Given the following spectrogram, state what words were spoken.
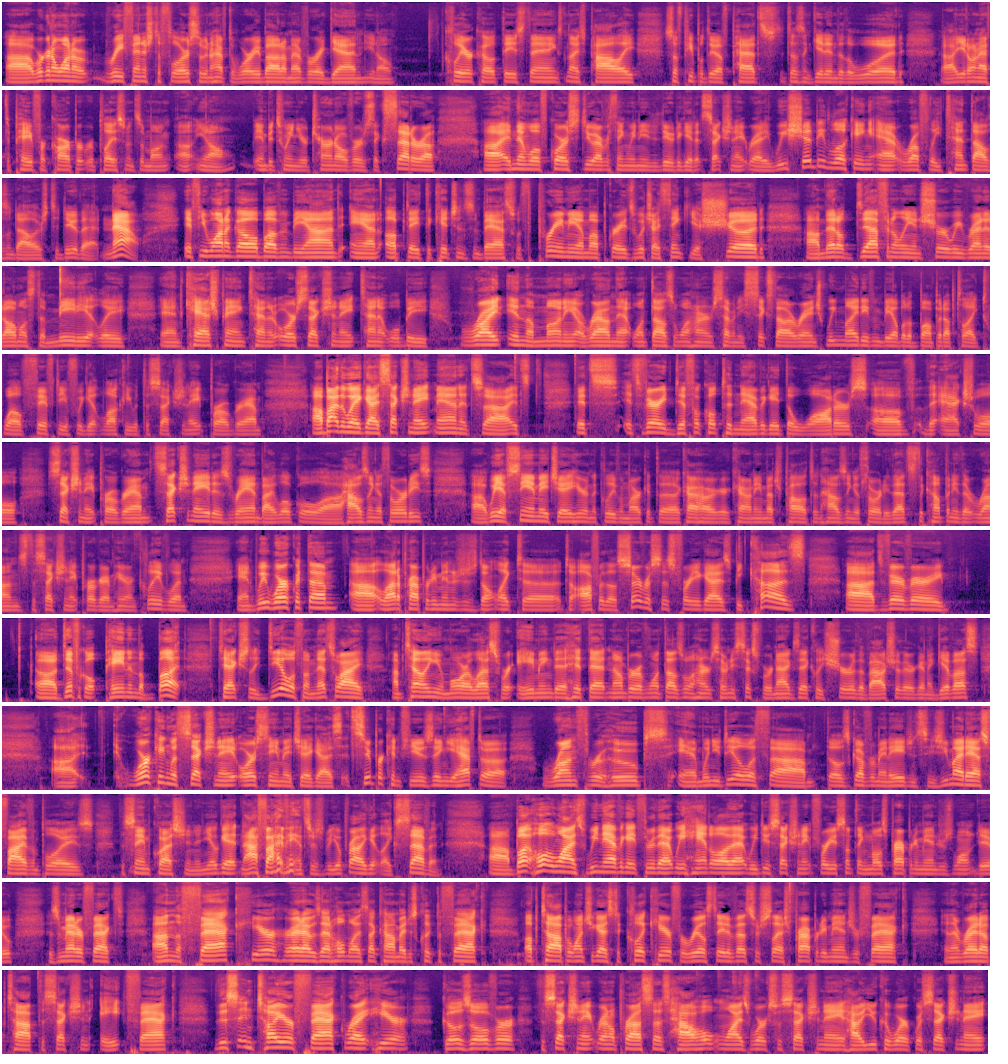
Uh, we're gonna want to refinish the floors so we don't have to worry about them ever again. You know, clear coat these things, nice poly. So if people do have pets, it doesn't get into the wood. Uh, you don't have to pay for carpet replacements among, uh, you know, in between your turnovers, etc. Uh, and then we'll, of course, do everything we need to do to get it Section 8 ready. We should be looking at roughly $10,000 to do that. Now, if you want to go above and beyond and update the kitchens and baths with premium upgrades, which I think you should, um, that'll definitely ensure we rent it almost immediately. And cash paying tenant or Section 8 tenant will be right in the money around that $1,176 range. We might even be able to bump it up to like 1250 if we get lucky with the Section 8 program. Uh, by the way, guys, Section 8, man, it's uh, it's it's it's very difficult to navigate the waters of the actual Section 8 program. Section 8 is ran by local uh, housing authorities. Uh, we have CMHA here in the Cleveland market, the Cuyahoga County Metropolitan Housing Authority. That's the company that runs the Section 8 program here in Cleveland, and we work with them. Uh, a lot of property managers don't like to to offer those services for you guys because uh, it's very very uh, difficult pain in the butt to actually deal with them. That's why I'm telling you more or less we're aiming to hit that number of 1,176. We're not exactly sure the voucher they're going to give us. Uh, working with Section 8 or CMHA, guys, it's super confusing. You have to run through hoops. And when you deal with um, those government agencies, you might ask five employees the same question, and you'll get not five answers, but you'll probably get like seven. Uh, but Holton Wise, we navigate through that. We handle all that. We do Section 8 for you, something most property managers won't do. As a matter of fact, on the FAQ here, right, I was at holtonwise.com. I just clicked the FAQ. Up top, I want you guys to click here for real estate investor slash property manager FAQ. And then right up top, the Section 8 FAQ. This entire FAQ right here goes over the Section 8 rental process, how Holton Wise works with Section 8, how you could work with Section 8.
